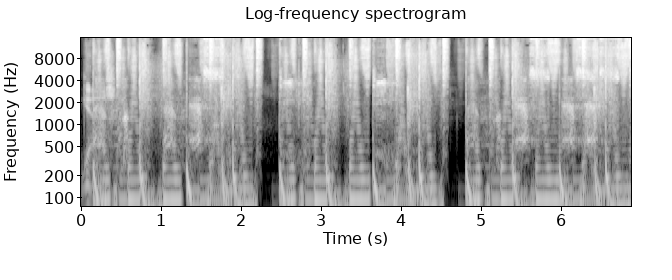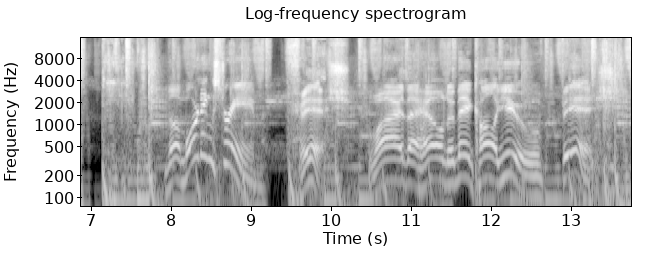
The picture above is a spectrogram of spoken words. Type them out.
Gosh. The morning stream. Fish. Why the hell do they call you fish?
